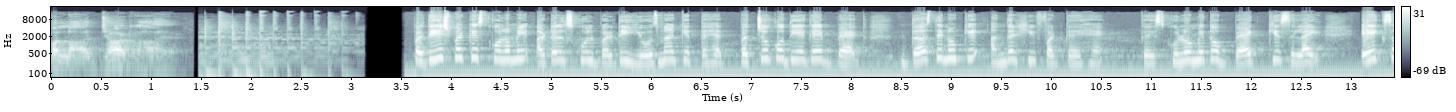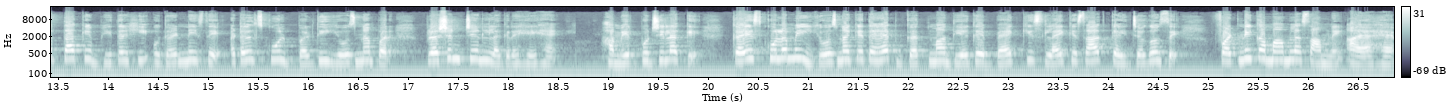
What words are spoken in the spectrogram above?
पल्ला झाड़ रहा है। प्रदेश भर के स्कूलों में अटल स्कूल वर्दी योजना के तहत बच्चों को दिए गए बैग 10 दिनों के अंदर ही फट गए हैं। कई स्कूलों में तो बैग की सिलाई एक सप्ताह के भीतर ही उधरने से अटल स्कूल वर्दी योजना पर प्रश्न चिन्ह लग रहे हैं। हमीरपुर जिला के कई स्कूलों में योजना के तहत गतमा दिए गए बैग की सिलाई के साथ कई जगहों से फटने का मामला सामने आया है।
